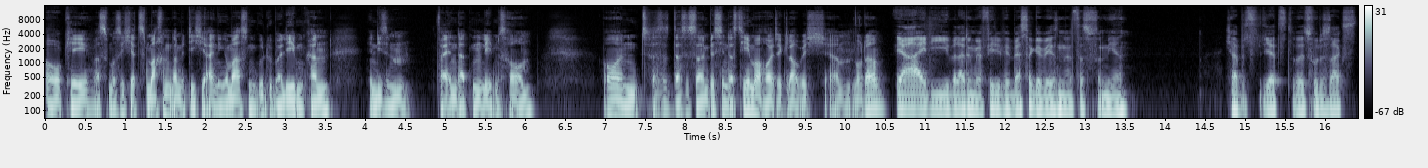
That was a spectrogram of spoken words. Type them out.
oh, okay, was muss ich jetzt machen, damit ich hier einigermaßen gut überleben kann in diesem veränderten Lebensraum. Und das ist, das ist so ein bisschen das Thema heute, glaube ich, ähm, oder? Ja, ey, die Überleitung wäre viel, viel besser gewesen als das von mir. Ich habe es jetzt, jetzt, wo du sagst,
